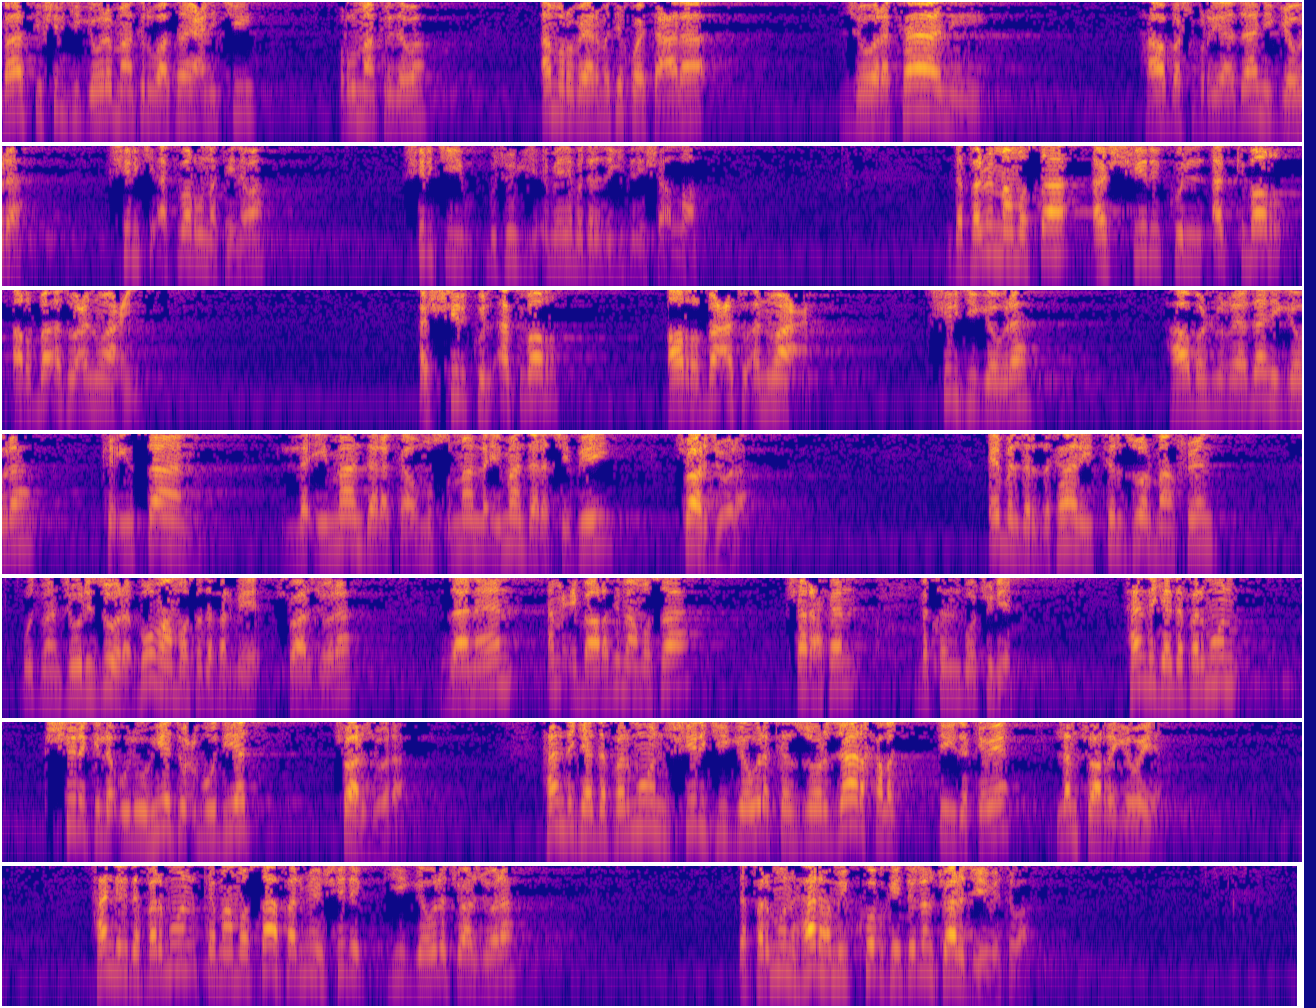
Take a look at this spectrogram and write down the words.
باسی شرکی گەورەمان کرد واتە یعنی چی ڕوومان کردەوە ئەمڕۆ بە یارمەتی خۆی تەعالا جۆرەکانی هاوبەش بڕیادانی گەورە شرکی ئەکبەر ڕوو نەکەینەوە شرکی بچووکی ئەمێنێ بە تر ئینشاء الله. دفرمي ماموستا الشرك الأكبر أربعة أنواع. الشرك الأكبر أربعة أنواع. شركي قورة ها بجر رياضاني قورة كإنسان لإيمان درك ومسلمان لإيمان درك فيه شوار جورة. إبل در زكاني تر زور من خويند ود من جوري زورة. بو ما موسى دفر بي شوار جورة. زانان أم عبارتي ما موسى شرح كان بس بوچونيك هندك دفرمون شرك لألوهية وعبودية شوار جورة. هەندێک دەفەرمونون شیرکی گەورە کە زۆرجار خەڵک تی دەکەوێ لەم چوارڕێگەوەیە هەندێک دەفەرمونون کە مامۆسا فەرمی شیرێکی گەورە چوار جۆرە دەفەرمونون هەر هەمووی کۆ بکەیتەوە لەم چوارە جێبێتەوە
